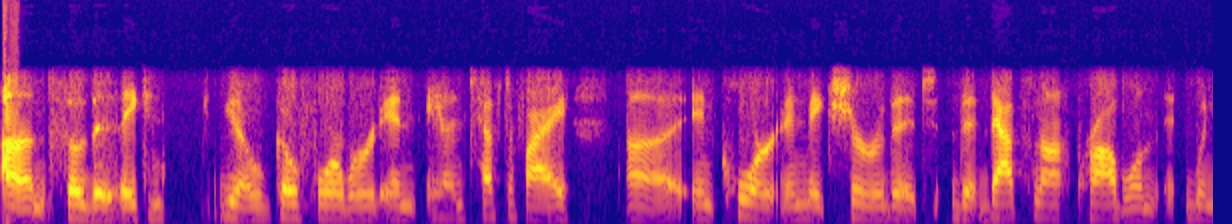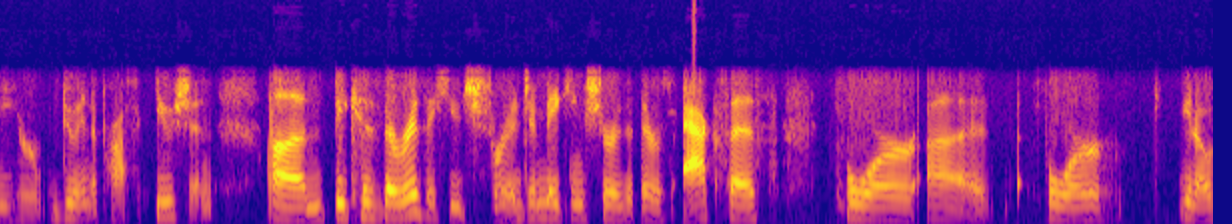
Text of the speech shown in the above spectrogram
um, so that they can, you know, go forward and and testify uh, in court and make sure that, that that's not a problem when you're doing the prosecution um, because there is a huge shortage in making sure that there's access for uh, for you know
